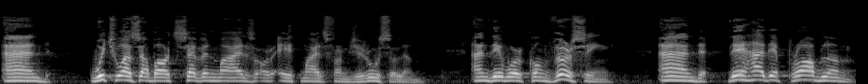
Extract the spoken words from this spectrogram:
and which was about seven miles or eight miles from Jerusalem. And they were conversing, and they had a problem.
